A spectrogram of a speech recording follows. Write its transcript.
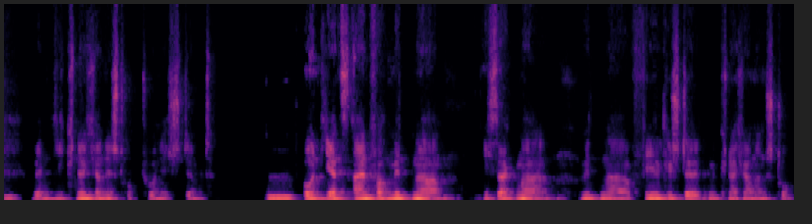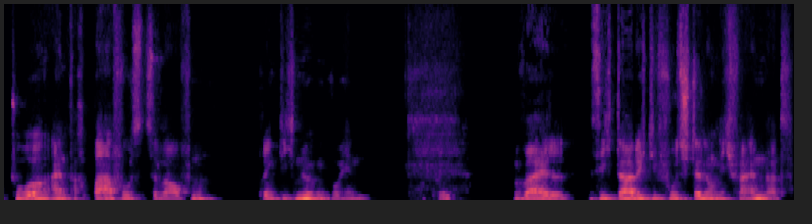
mhm. wenn die knöcherne Struktur nicht stimmt. Mhm. Und jetzt einfach mit einer, ich sag mal, mit einer fehlgestellten knöchernen Struktur einfach barfuß zu laufen, bringt dich nirgendwo hin. Okay. Weil sich dadurch die Fußstellung nicht verändert.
